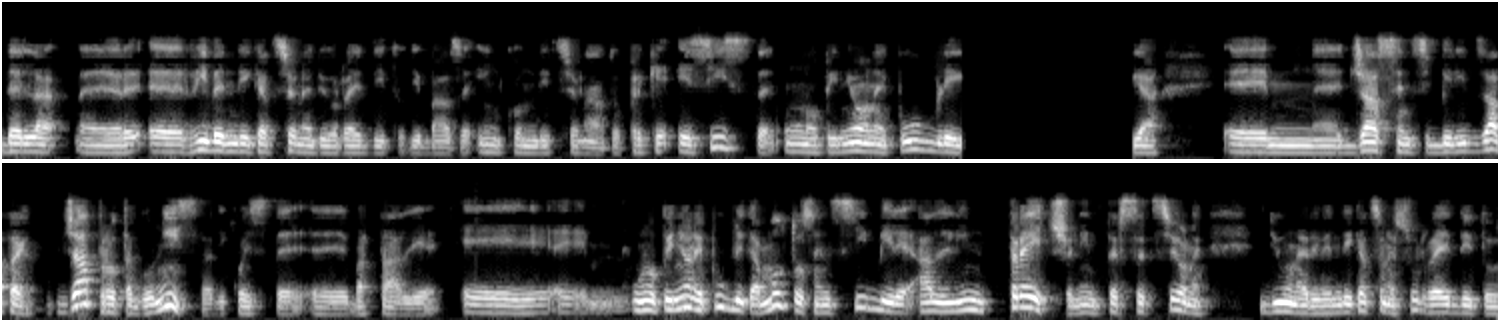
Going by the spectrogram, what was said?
della eh, eh rivendicazione di un reddito di base incondizionato, perché esiste un'opinione pubblica ehm, già sensibilizzata, già protagonista di queste eh, battaglie, e, ehm, un'opinione pubblica molto sensibile all'intreccio, all'intersezione di una rivendicazione sul reddito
